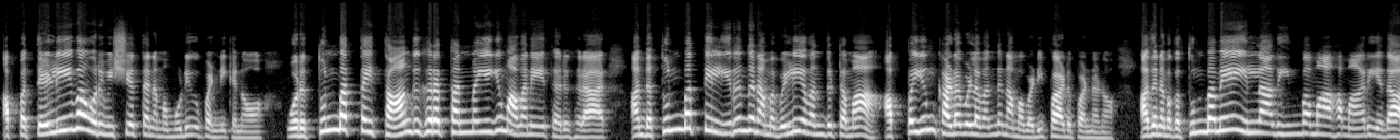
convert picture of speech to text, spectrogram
அப்ப தெளிவா ஒரு விஷயத்தை நம்ம முடிவு பண்ணிக்கணும். ஒரு துன்பத்தை தாங்குகிற தன்மையையும் அவனே தருகிறார். அந்த துன்பத்தில் இருந்து நம்ம வெளியே வந்துட்டோமா? அப்பையும் கடவுளை வந்து நம்ம வழிபாடு பண்ணணும். அது நமக்கு துன்பமே இல்லாத இன்பமாக மாறியதா?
